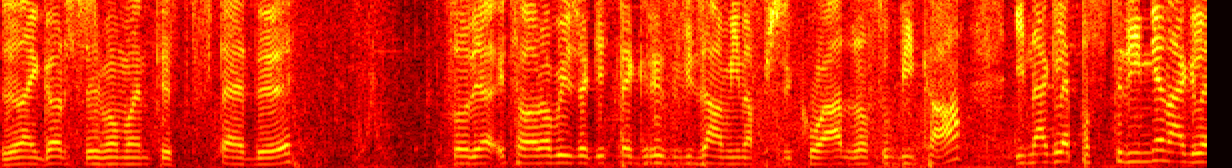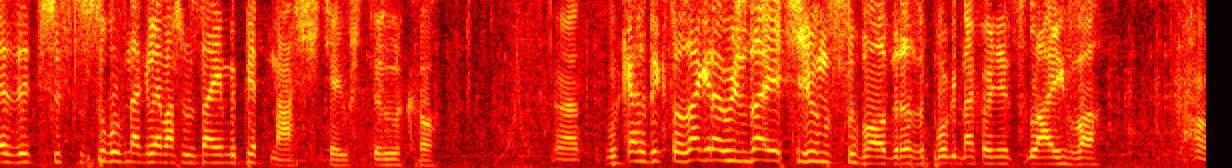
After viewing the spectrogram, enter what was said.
No. Że najgorszy moment jest wtedy, co, ja- co robisz jakieś te gry z widzami na przykład, za subika i nagle po streamie, nagle z 300 subów nagle masz uznajemy 15 już tylko. A, Bo każdy kto zagrał już daje ci un suba od razu po, na koniec live'a. no.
